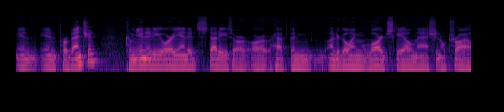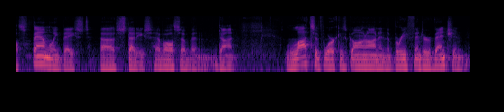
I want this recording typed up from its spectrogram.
In, in prevention, community-oriented studies are, are, have been undergoing large-scale national trials. Family-based uh, studies have also been done. Lots of work is going on in the brief intervention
